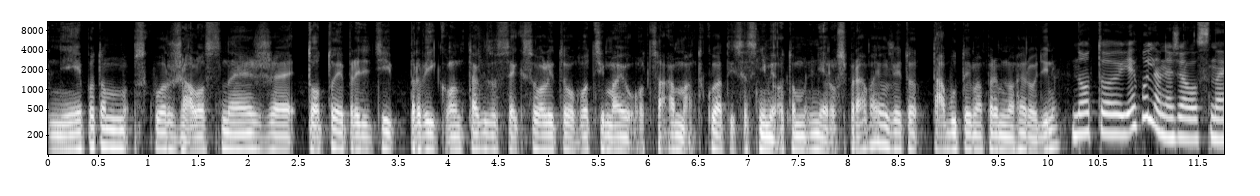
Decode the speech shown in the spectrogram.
nie je potom skôr žalostné, že toto je pre deti prvý kontakt so sexualitou, hoci majú otca a matku a ty sa s nimi o tom nerozprávajú, že je to tabu téma pre mnohé rodiny? No to je podľa mňa žalostné.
